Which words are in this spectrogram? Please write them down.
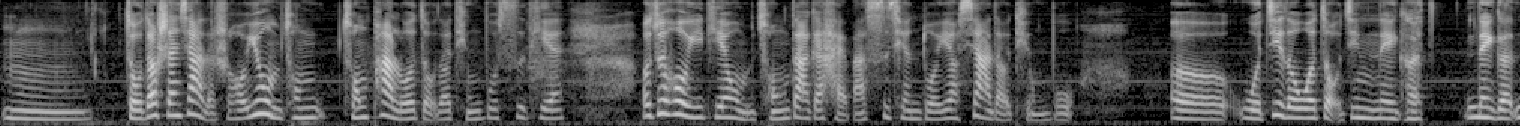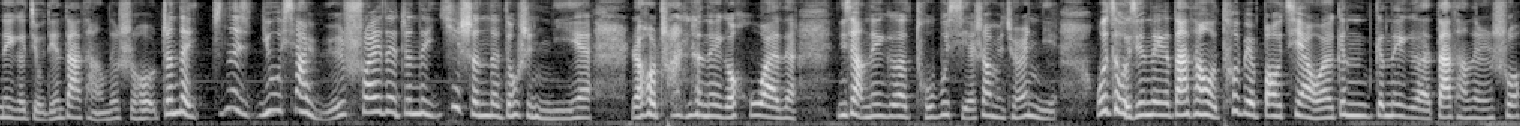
嗯走到山下的时候，因为我们从从帕罗走到廷布四天，呃最后一天我们从大概海拔四千多要下到廷布，呃我记得我走进那个。那个那个酒店大堂的时候，真的真的因为下雨摔的真的一身的都是泥，然后穿着那个户外的，你想那个徒步鞋上面全是泥。我走进那个大堂，我特别抱歉，我还跟跟那个大堂的人说，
